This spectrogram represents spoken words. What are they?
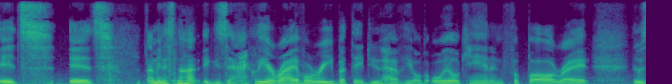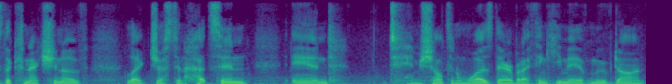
it's it's I mean it's not exactly a rivalry, but they do have the old oil can in football, right? There's the connection of like Justin Hutson and Tim Shelton was there, but I think he may have moved on.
